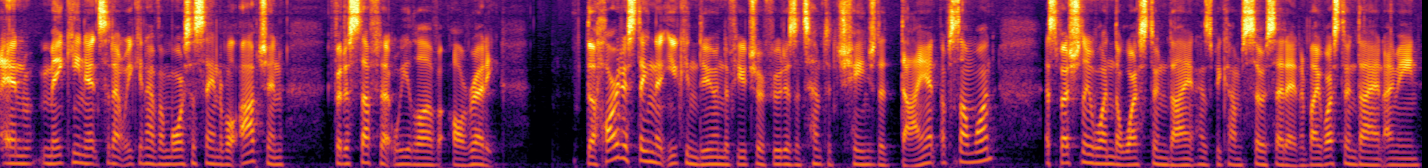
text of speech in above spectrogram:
and making it so that we can have a more sustainable option for the stuff that we love already. The hardest thing that you can do in the future of food is attempt to change the diet of someone, especially when the Western diet has become so set in. And by Western diet, I mean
